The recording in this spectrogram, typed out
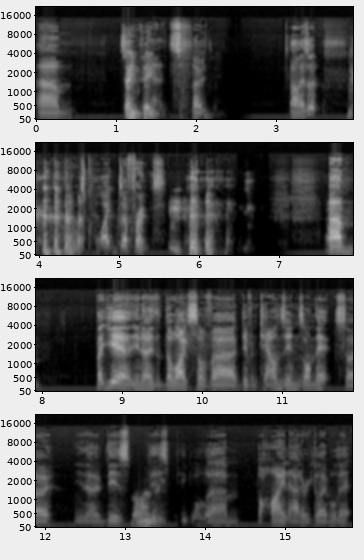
Um, Same thing. so, oh, is it? it was quite different. um, but yeah, you know the, the likes of uh, Devin Townsend's on that. So you know there's Blimey. there's people um, behind Artery Global that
